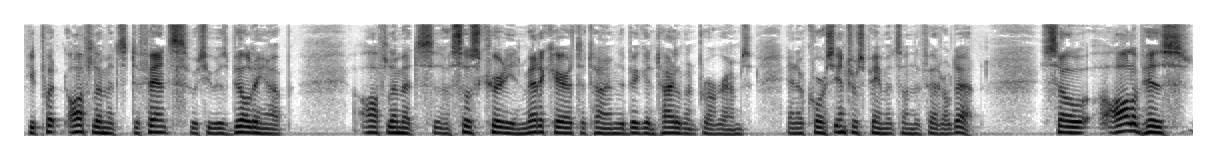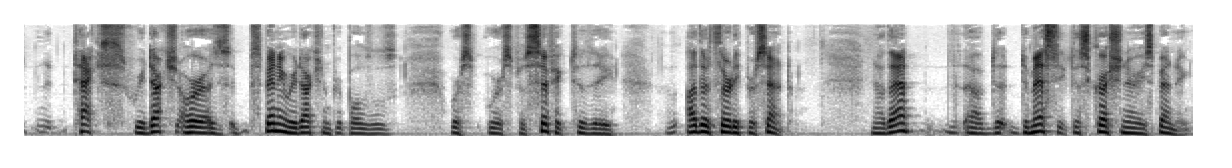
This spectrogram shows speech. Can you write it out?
He put off limits defense, which he was building up, off limits uh, Social Security and Medicare at the time, the big entitlement programs, and of course interest payments on the federal debt. So all of his tax reduction or his spending reduction proposals were were specific to the other 30 percent. Now that uh, d- domestic discretionary spending.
